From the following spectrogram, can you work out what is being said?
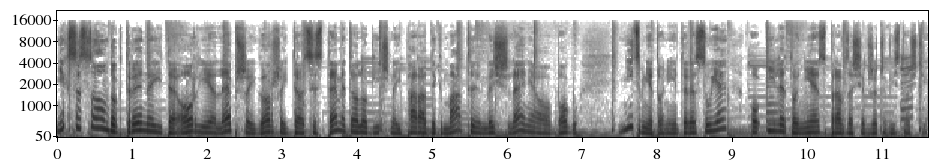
Niech są doktryny i teorie lepsze i gorsze, i te systemy teologiczne, i paradygmaty myślenia o Bogu. Nic mnie to nie interesuje, o ile to nie sprawdza się w rzeczywistości.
